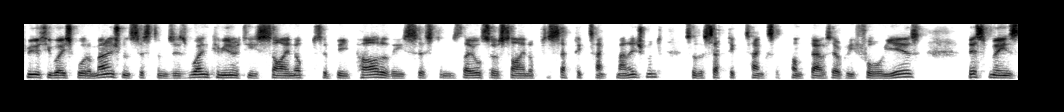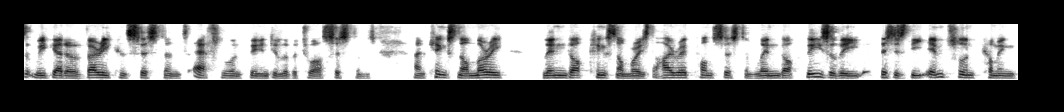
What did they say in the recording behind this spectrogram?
community wastewater management systems is when communities sign up to be part of these systems, they also sign up to septic tank management. So the septic tanks are pumped out every four years. This means that we get a very consistent effluent being delivered to our systems. And Kingston on Murray, Lyndoch, Kingston on Murray is the high rate pond system, Lyndoch. These are the, this is the influent coming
